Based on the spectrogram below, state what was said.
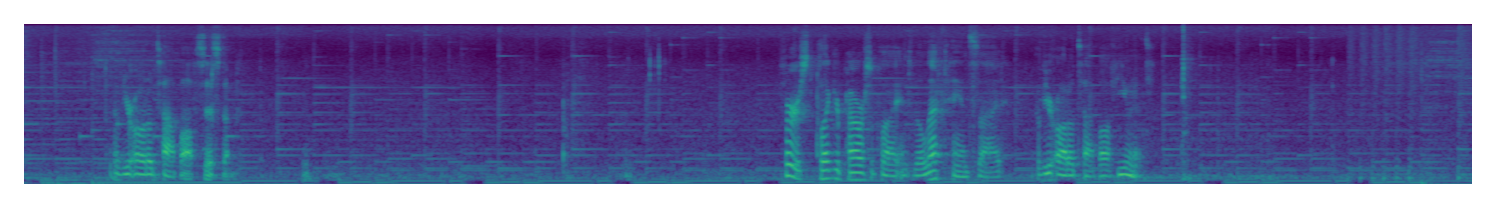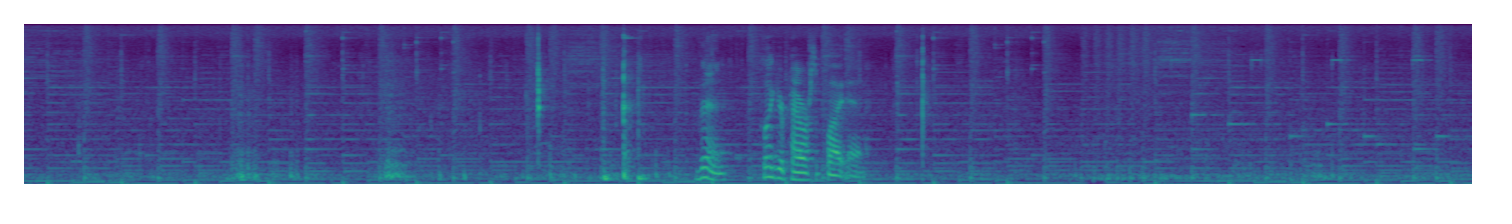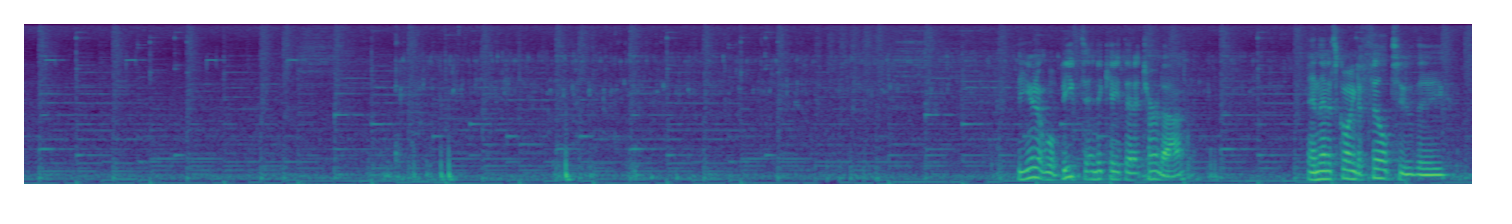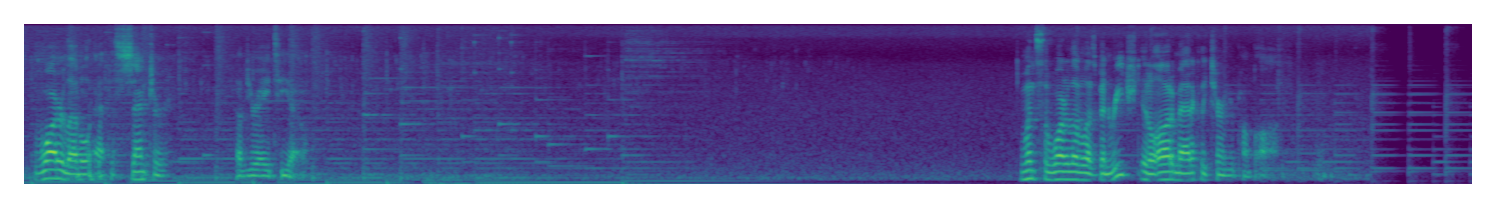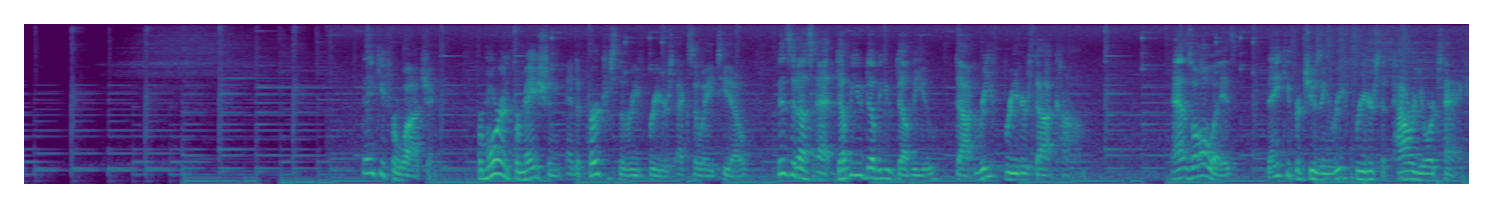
of your auto top off system. First, plug your power supply into the left hand side of your auto top off unit. Then, plug your power supply in. The unit will beep to indicate that it turned on, and then it's going to fill to the water level at the center of your ATO. Once the water level has been reached, it'll automatically turn your pump off. Thank you for watching. For more information and to purchase the Reef Breeders EXO ATO, visit us at www.reefbreeders.com. As always, thank you for choosing Reef Breeders to power your tank.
